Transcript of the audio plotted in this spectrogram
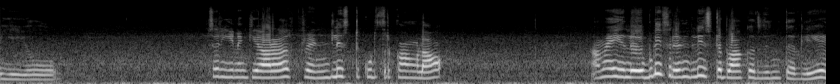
ஐயோ சரி எனக்கு யாராவது ஃப்ரெண்ட் லிஸ்ட் கொடுத்துருக்காங்களா? ஆமாம் இதில் எப்படி ஃப்ரெண்ட் லிஸ்ட்டை பார்க்குறதுன்னு தெரியலையே.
